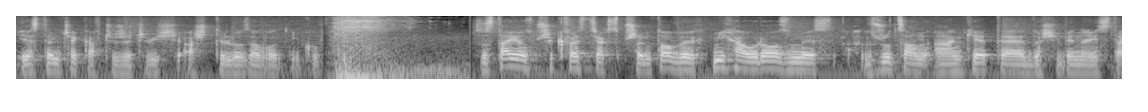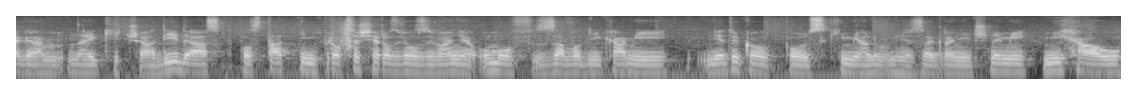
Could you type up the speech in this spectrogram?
jestem ciekaw, czy rzeczywiście aż tylu zawodników. Zostając przy kwestiach sprzętowych, Michał Rozmys wrzuca ankietę do siebie na Instagram Nike czy Adidas. W ostatnim procesie rozwiązywania umów z zawodnikami nie tylko polskimi, ale również zagranicznymi, Michał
